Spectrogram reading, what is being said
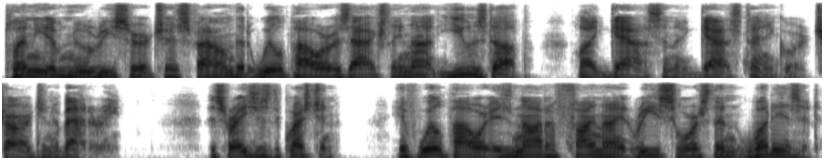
Plenty of new research has found that willpower is actually not used up like gas in a gas tank or charge in a battery. This raises the question if willpower is not a finite resource, then what is it?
